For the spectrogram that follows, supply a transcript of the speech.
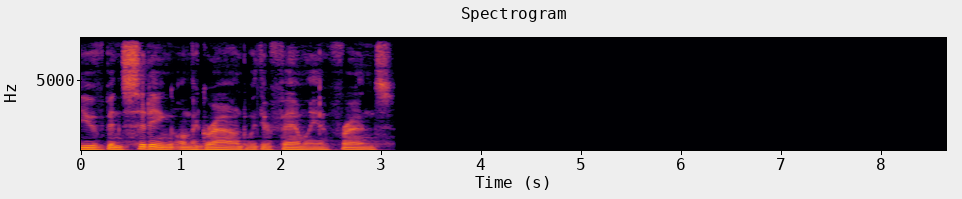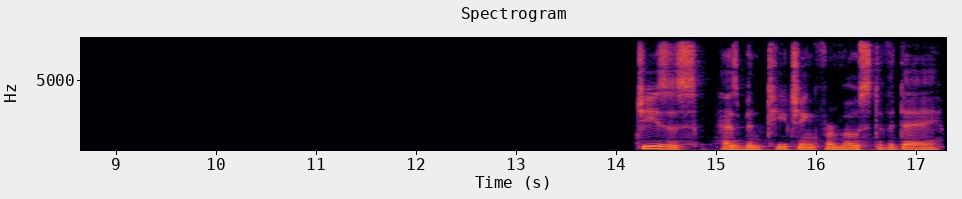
You've been sitting on the ground with your family and friends. Jesus has been teaching for most of the day.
